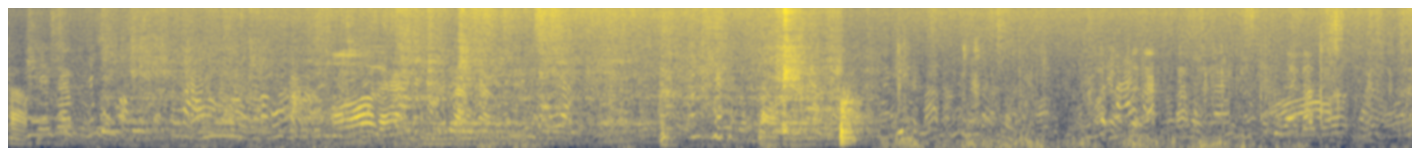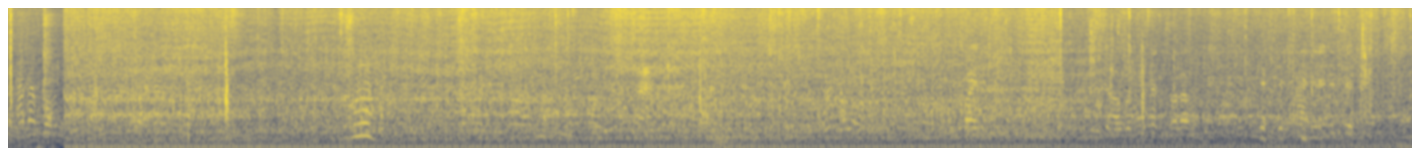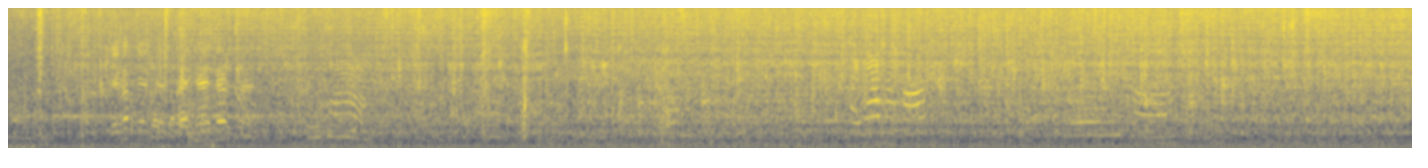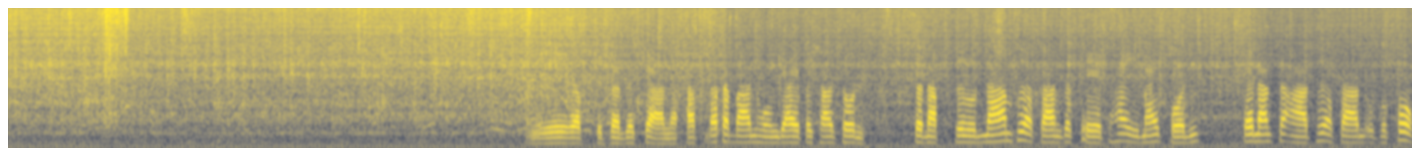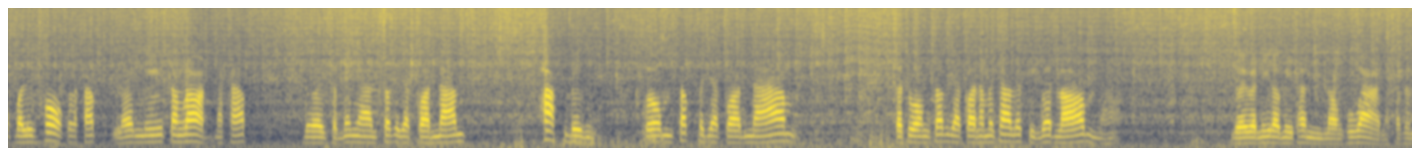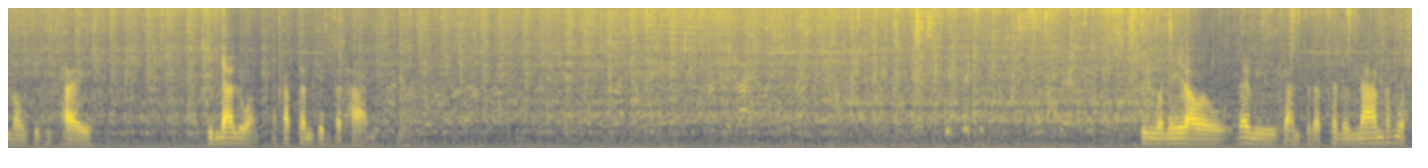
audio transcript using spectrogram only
ครับอ๋อเหรอฮะเดี๋ยวครับ เดี๋ยวเดี๋ยวเดี๋ยวครับนี่ครับเป็นบรรยากาศนะครับ รัฐบาลห่วงใยประชาชน สนับสนุนน้ำเพื่อการเกษตรให้ไม้ผลและน้ำสะอาดเพื่อการอุปโภคบริโภคนะครับแรงนี้ต้องรอดนะครับ โดยสำนักงานทรัพยากรน้ำภาคหนึ่งกรมทรัพยากรน้ำกระทรวงทรัพยากรธรรมชาติและสิ่งแวดล้อมนะฮะโดยวันนี้เรามีท่านรองผู้ว่านะครับท่านรองสิทธิชัยจินดาหลวงนะครับ ท่านเป็นประธานซึ่งวันนี้เราได้มีการสนับสนุนน้ำทั้งหมด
